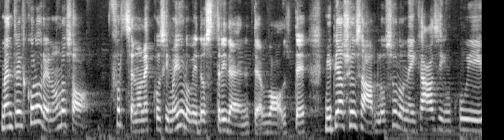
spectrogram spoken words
Mentre il colore non lo so, forse non è così, ma io lo vedo stridente a volte. Mi piace usarlo solo nei casi in cui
